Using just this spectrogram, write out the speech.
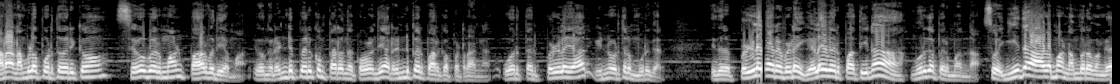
ஆனால் நம்மளை பொறுத்த வரைக்கும் சிவபெருமான் பார்வதி அம்மா இவங்க ரெண்டு பேருக்கும் பிறந்த குழந்தையா ரெண்டு பேர் பார்க்கப்படுறாங்க. ஒருத்தர் பிள்ளையார் இன்னொருத்தர் முருகர். இதில் பிள்ளையாரை விட இளையவர் பார்த்தீங்கன்னா முருகப்பெருமான் தான். ஸோ இதை ஆழமாக நம்புறவங்க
